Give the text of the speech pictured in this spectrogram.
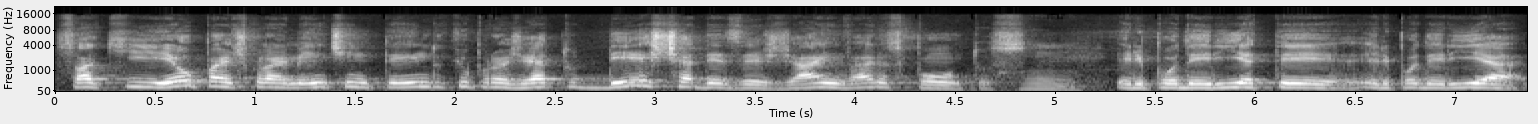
Só que eu particularmente entendo que o projeto deixa a desejar em vários pontos. Hum. Ele poderia ter, ele poderia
